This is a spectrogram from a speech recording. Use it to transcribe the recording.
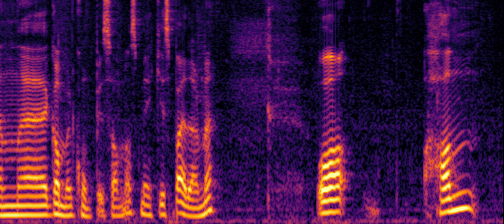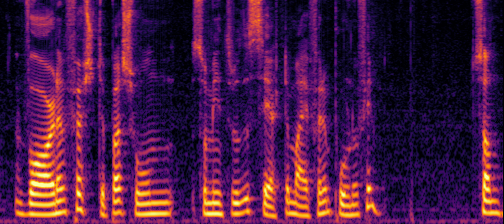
en uh, gammel kompis av meg som jeg gikk i speideren med. Og han var den første personen som introduserte meg for en pornofilm. Sånn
